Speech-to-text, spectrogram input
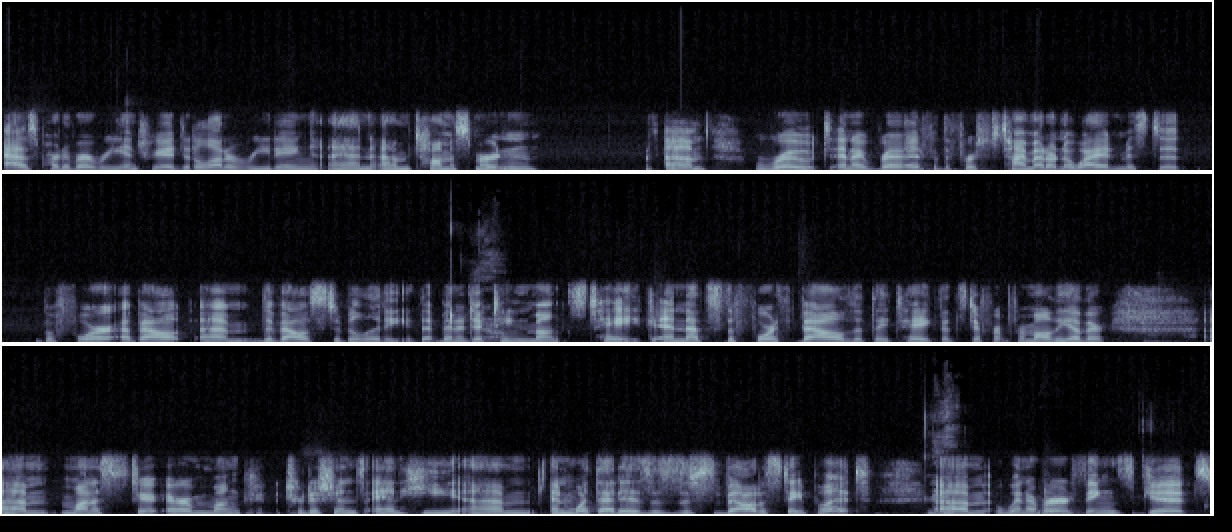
as part of our reentry, I did a lot of reading, and um, Thomas Merton um, wrote, and I read for the first time. I don't know why I had missed it before about um, the vow of stability that Benedictine monks take, and that's the fourth vow that they take. That's different from all the other um, monastery or monk traditions. And he um, and what that is is this vow to stay put Yeah. um, whenever things get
